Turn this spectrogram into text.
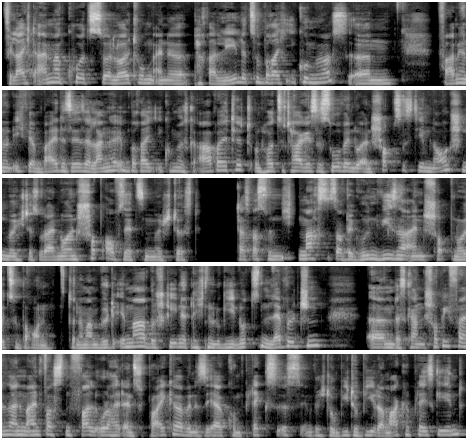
Vielleicht einmal kurz zur Erläuterung eine Parallele zum Bereich E-Commerce. Ähm, Fabian und ich, wir haben beide sehr, sehr lange im Bereich E-Commerce gearbeitet und heutzutage ist es so, wenn du ein Shop-System launchen möchtest oder einen neuen Shop aufsetzen möchtest, das, was du nicht machst, ist auf der grünen Wiese einen Shop neu zu bauen, sondern man würde immer bestehende Technologie nutzen, leveragen ähm, das kann Shopify sein im einfachsten Fall oder halt ein Spriker, wenn es sehr komplex ist in Richtung B2B oder Marketplace gehend.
